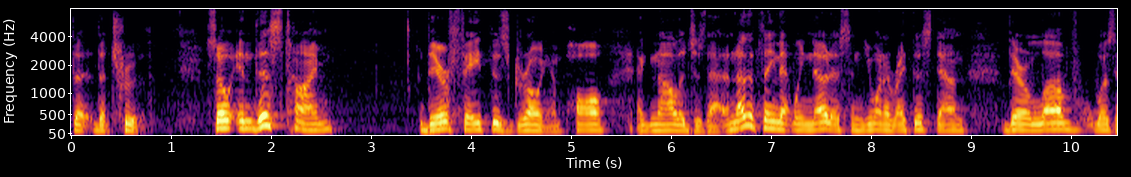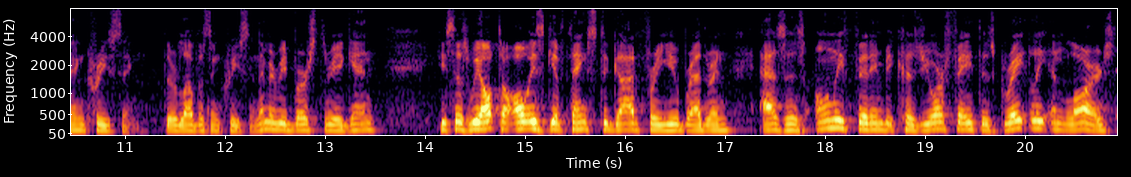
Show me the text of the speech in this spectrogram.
the, the truth. So in this time, their faith is growing, and Paul acknowledges that. Another thing that we notice, and you want to write this down, their love was increasing. Their love was increasing. Let me read verse 3 again. He says, We ought to always give thanks to God for you, brethren, as is only fitting, because your faith is greatly enlarged,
